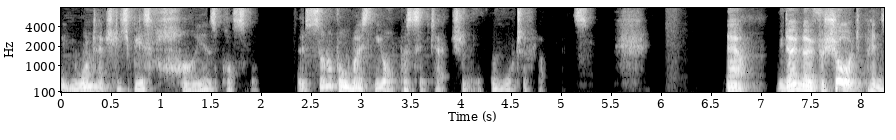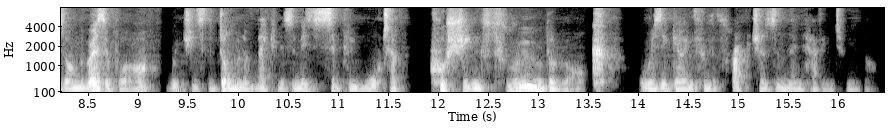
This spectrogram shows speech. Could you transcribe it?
that you want actually to be as high as possible. It's sort of almost the opposite, actually, of the water flood. Now, we don't know for sure, it depends on the reservoir, which is the dominant mechanism. Is it simply water pushing through the rock, or is it going through the fractures and then having to imbibe?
